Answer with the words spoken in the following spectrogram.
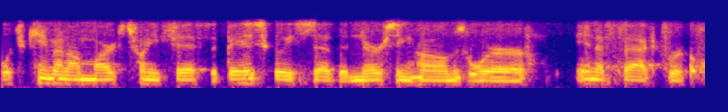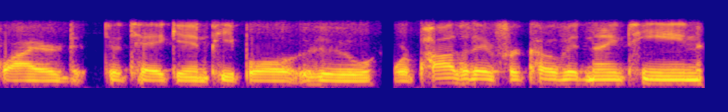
which came out on March 25th. It basically said that nursing homes were in effect required to take in people who were positive for COVID 19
